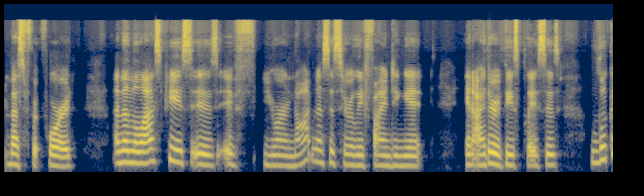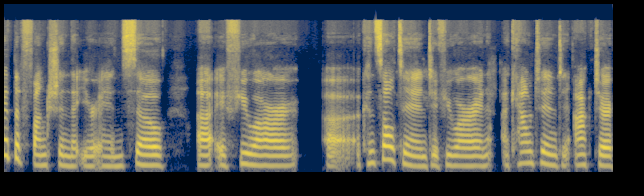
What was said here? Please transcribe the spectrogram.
best foot forward. And then the last piece is if you're not necessarily finding it in either of these places, look at the function that you're in. So uh, if you are a consultant, if you are an accountant, an actor,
